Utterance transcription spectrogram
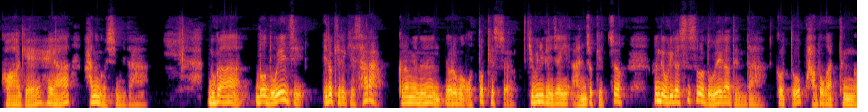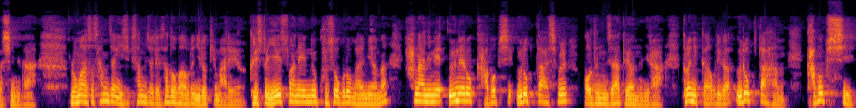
거하게 해야 하는 것입니다. 누가 너 노예지 이렇게 이렇게 살아 그러면은 여러분 어떻겠어요? 기분이 굉장히 안 좋겠죠? 그런데 우리가 스스로 노예가 된다. 그것도 바보 같은 것입니다. 로마서 3장 23절에 사도 바울은 이렇게 말해요. 그리스도 예수 안에 있는 구속으로 말미암아 하나님의 은혜로 값없이 의롭다 하심을 얻은 자 되었느니라. 그러니까 우리가 의롭다 함, 값없이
